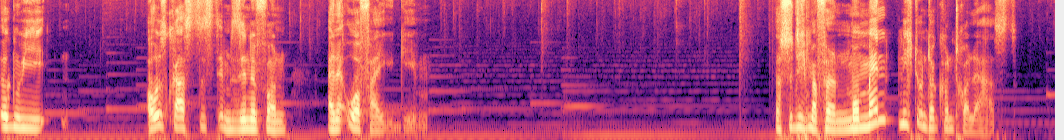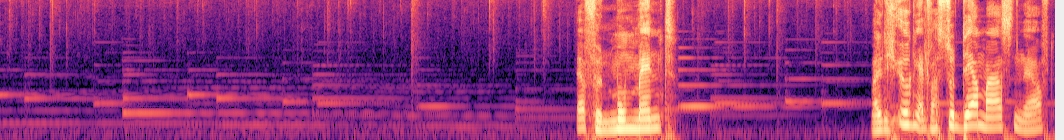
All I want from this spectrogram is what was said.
irgendwie ausrastest im Sinne von eine Ohrfeige geben. Dass du dich mal für einen Moment nicht unter Kontrolle hast. Ja, für einen Moment. Weil dich irgendetwas so dermaßen nervt.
